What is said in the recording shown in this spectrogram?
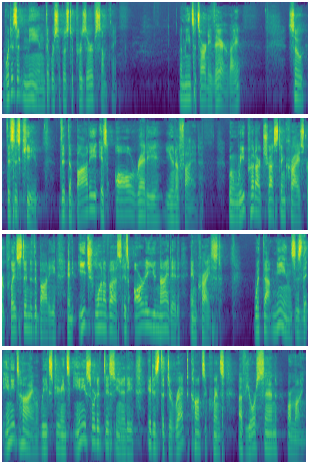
What does it mean that we're supposed to preserve something? It means it's already there, right? So this is key that the body is already unified. When we put our trust in Christ, we're placed into the body, and each one of us is already united in Christ. What that means is that anytime we experience any sort of disunity, it is the direct consequence of your sin or mine.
